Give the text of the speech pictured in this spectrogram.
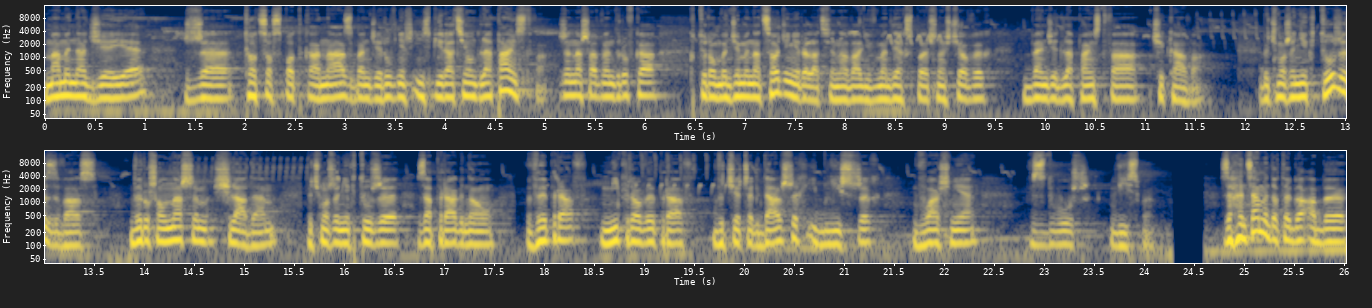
Mamy nadzieję, że to, co spotka nas, będzie również inspiracją dla Państwa, że nasza wędrówka, którą będziemy na co dzień relacjonowali w mediach społecznościowych, będzie dla Państwa ciekawa. Być może niektórzy z Was wyruszą naszym śladem, być może niektórzy zapragną wypraw, mikrowypraw, wycieczek dalszych i bliższych właśnie wzdłuż Wisły. Zachęcamy do tego, aby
